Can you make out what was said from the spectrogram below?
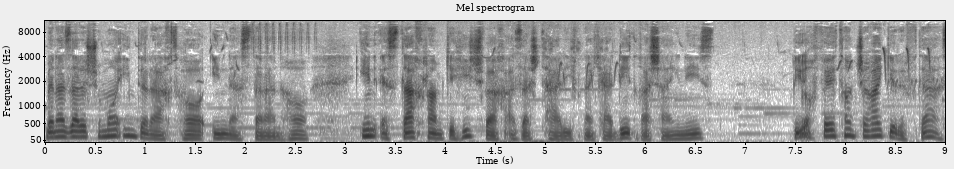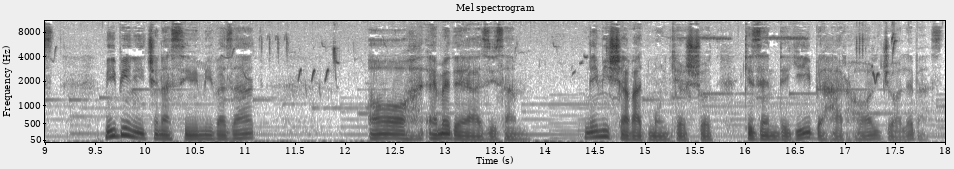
به نظر شما این درختها این نسترنها این استخرم که هیچ وقت ازش تعریف نکردید قشنگ نیست؟ قیافهتان چقدر گرفته است؟ می‌بینید چه نسیمی میوزد؟ آه امده عزیزم نمی شود منکر شد که زندگی به هر حال جالب است.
